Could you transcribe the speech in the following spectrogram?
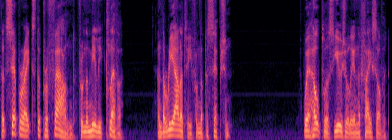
that separates the profound from the merely clever, and the reality from the perception. We're helpless usually in the face of it.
